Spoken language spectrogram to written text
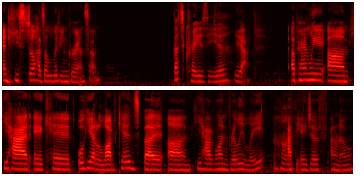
and he still has a living grandson. That's crazy. Yeah. Yeah. Apparently, um, he had a kid. Well, he had a lot of kids, but um, he had one really late Uh-huh. at the age of I don't know,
